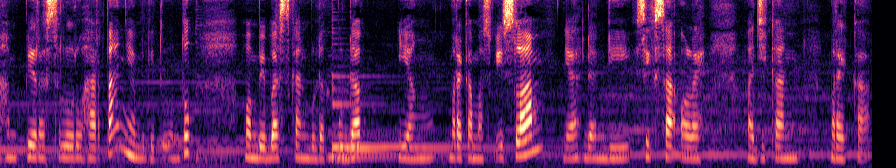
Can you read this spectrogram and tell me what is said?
hampir seluruh hartanya begitu untuk membebaskan budak-budak yang mereka masuk Islam ya dan disiksa oleh majikan mereka.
